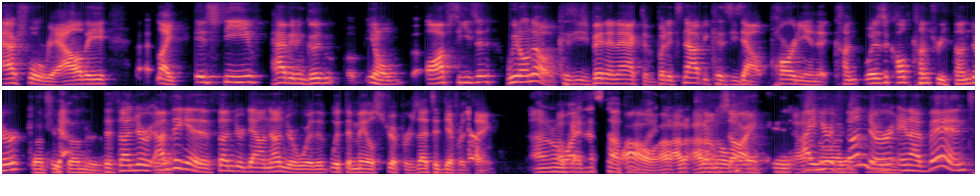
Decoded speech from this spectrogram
actual reality. Like, is Steve having a good, you know, off season? We don't know because he's been inactive, but it's not because he's out partying at con- what is it called? Country Thunder. Country yeah. Thunder. The Thunder. Yeah. I'm thinking of the Thunder Down Under, where the with the male strippers. That's a different yeah. thing. I don't know okay. why that's top wow, of mind. I, I don't know. Sorry, I, I hear thunder and vent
